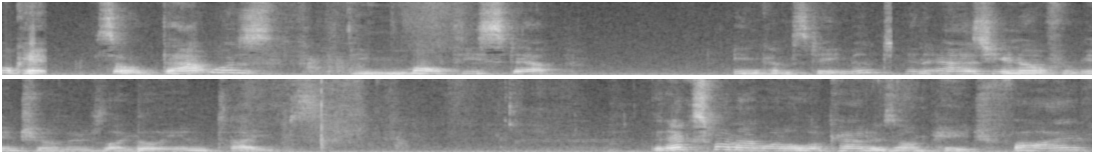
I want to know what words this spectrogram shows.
Okay, so that was the multi-step income statement. And as you know from intro, there's like a billion types. The next one I want to look at is on page five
